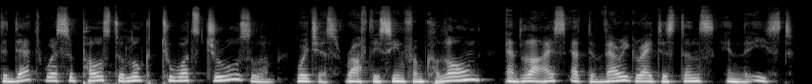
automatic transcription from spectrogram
The dead were supposed to look towards Jerusalem, which is roughly seen from Cologne and lies at the very great distance in the east.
